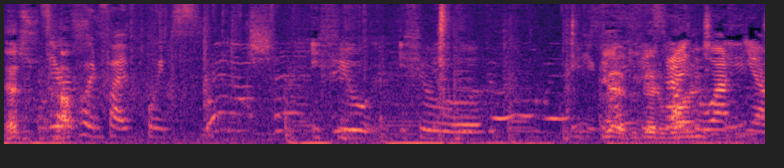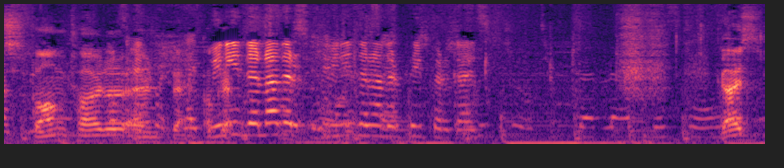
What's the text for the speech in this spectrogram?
that's Zero tough. point five points each. If you if you If you You have to get one one, yeah. song title Okay, and band. like- We need another we need another paper, guys. Guys,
